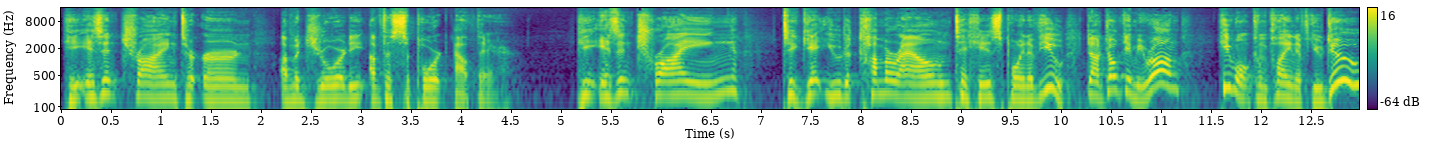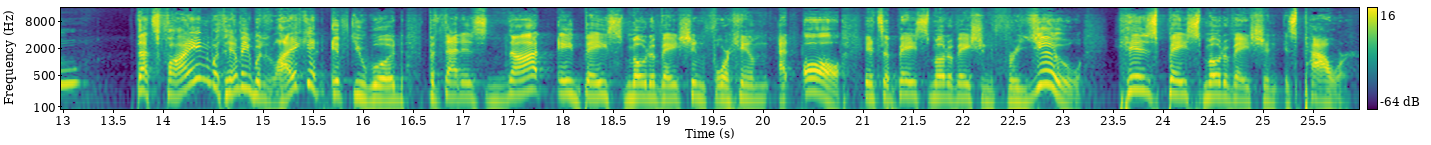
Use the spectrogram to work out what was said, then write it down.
He isn't trying to earn a majority of the support out there. He isn't trying to get you to come around to his point of view. Now, don't get me wrong, he won't complain if you do. That's fine with him. He would like it if you would, but that is not a base motivation for him at all. It's a base motivation for you. His base motivation is power.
